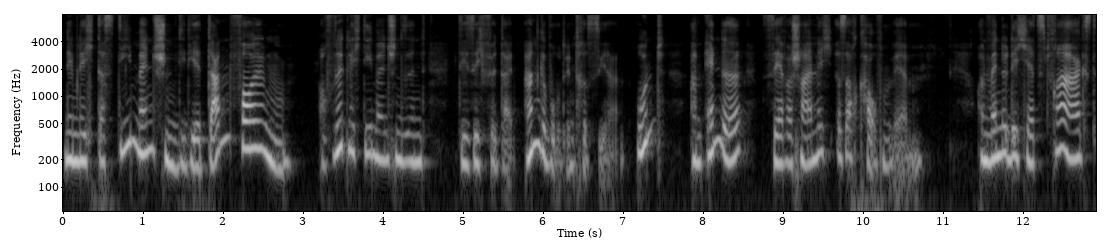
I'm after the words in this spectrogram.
nämlich dass die Menschen, die dir dann folgen, auch wirklich die Menschen sind, die sich für dein Angebot interessieren und am Ende sehr wahrscheinlich es auch kaufen werden. Und wenn du dich jetzt fragst,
